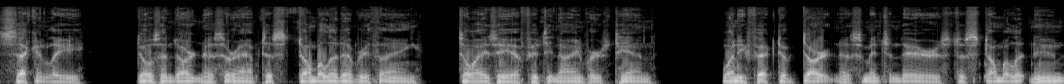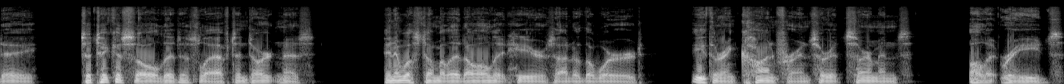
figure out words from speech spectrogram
Secondly, those in darkness are apt to stumble at everything. So Isaiah 59 verse 10, one effect of darkness mentioned there is to stumble at noonday. So take a soul that is left in darkness and it will stumble at all it hears out of the Word, either in conference or at sermons, all it reads,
